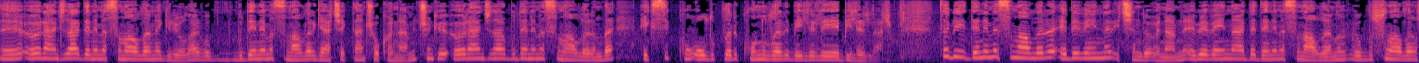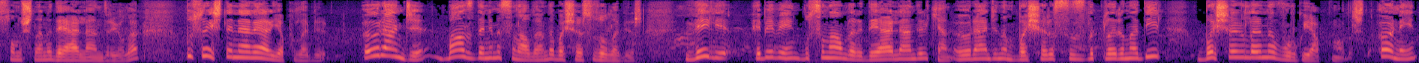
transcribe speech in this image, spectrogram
e, öğrenciler deneme sınavlarına giriyorlar ve bu deneme sınavları gerçekten çok önemli. Çünkü öğrenciler bu deneme sınavlarında eksik oldukları konuları belirleyebilirler. Tabii deneme sınavları ebeveynler için de önemli. Ebeveynler de deneme sınavlarını ve bu sınavların sonuçlarını değerlendiriyorlar. Bu süreçte neler yapılabilir? Öğrenci bazı deneme sınavlarında başarısız olabilir. Veli, ebeveyn bu sınavları değerlendirirken öğrencinin başarısızlıklarına değil başarılarına vurgu yapmalıdır. İşte örneğin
